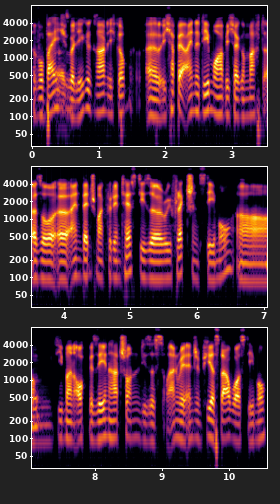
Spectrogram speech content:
Wobei ich also. überlege gerade, ich glaube, äh, ich habe ja eine Demo habe ich ja gemacht, also äh, ein Benchmark für den Test, diese Reflections Demo, ähm, mhm. die man auch gesehen hat schon, dieses Unreal Engine 4 Star Wars Demo.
